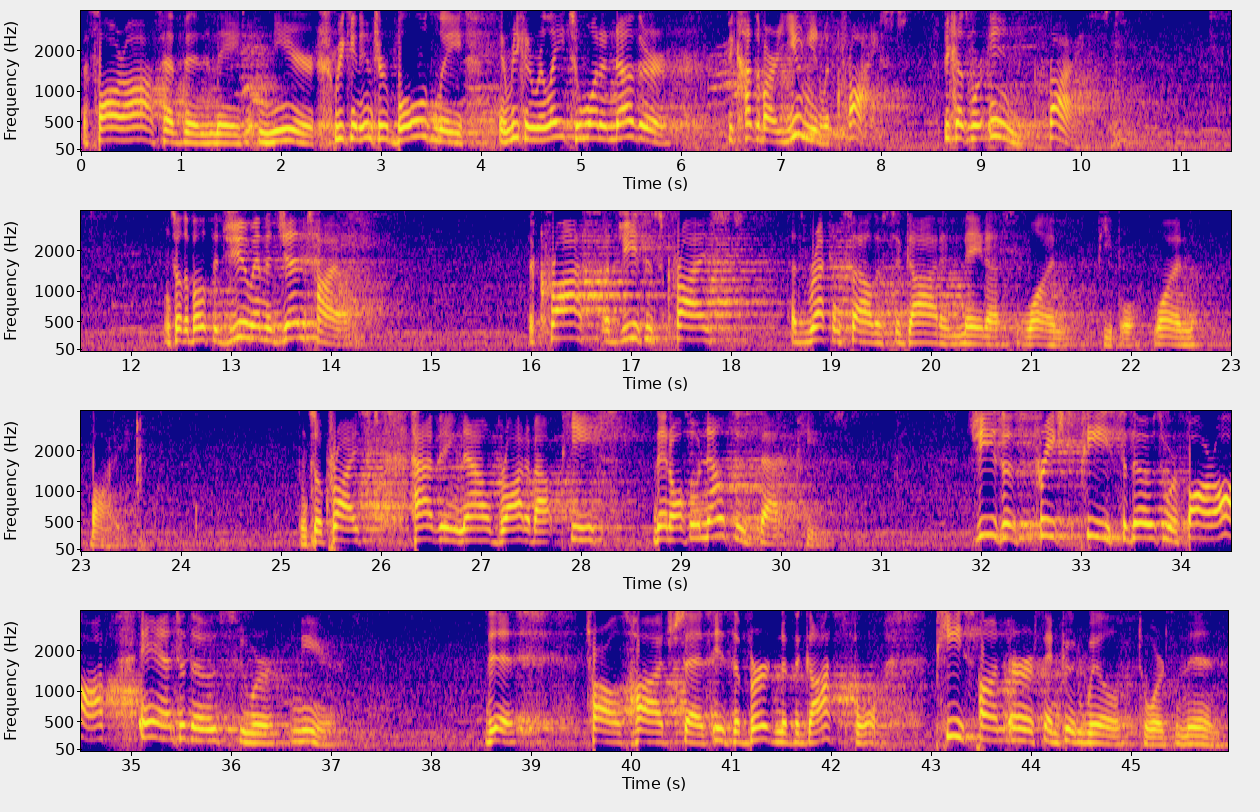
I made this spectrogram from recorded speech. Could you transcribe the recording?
The far off have been made near. We can enter boldly and we can relate to one another because of our union with Christ, because we're in Christ. And so, the, both the Jew and the Gentile, the cross of Jesus Christ has reconciled us to God and made us one people, one body. And so, Christ, having now brought about peace, then also announces that peace. Jesus preached peace to those who were far off and to those who were near. This, Charles Hodge says, is the burden of the gospel peace on earth and goodwill towards men.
